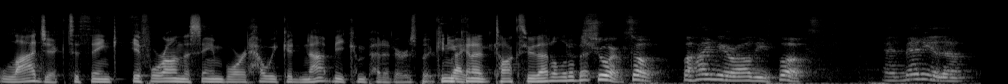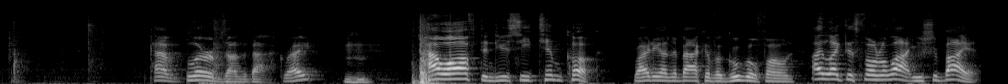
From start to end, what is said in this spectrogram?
logic to think if we're on the same board how we could not be competitors. But can you right. kind of talk through that a little bit? Sure. So behind me are all these books and many of them have blurbs on the back, right? Mm-hmm. How often do you see Tim Cook writing on the back of a Google phone, I like this phone a lot, you should buy it?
